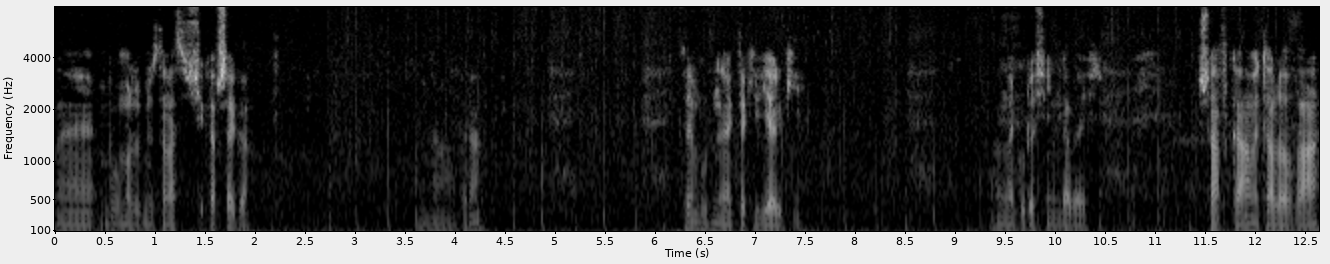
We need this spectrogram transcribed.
Yy, bo może bym znalazł coś ciekawszego. Dobra. Ten budynek taki wielki. Ale na górę się nie da wejść. Szafka metalowa.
